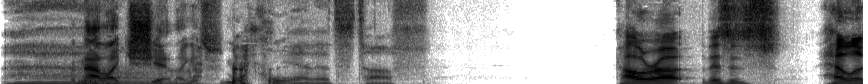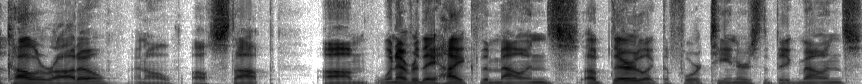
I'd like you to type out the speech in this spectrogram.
but not like shit. Like it's more cool. Yeah, that's tough. Colorado. This is hella Colorado, and I'll I'll stop. Um, whenever they hike the mountains up there, like the 14ers, the big mountains,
